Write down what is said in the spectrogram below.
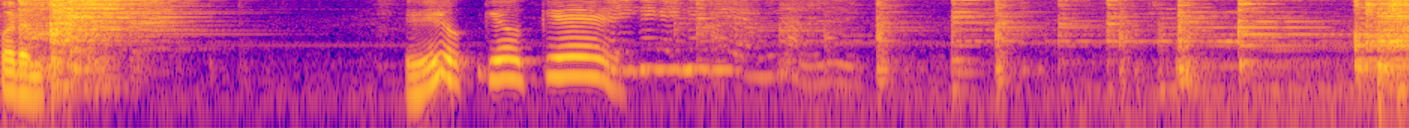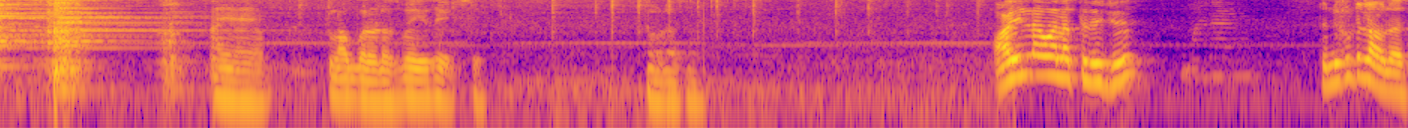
पडल. ए ओके ओके. आय आय बरोबरच पाहिजे साईडची. थोडासा. ऑइल लावा लागतं तुझू तुम्ही कुठे लावलास?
